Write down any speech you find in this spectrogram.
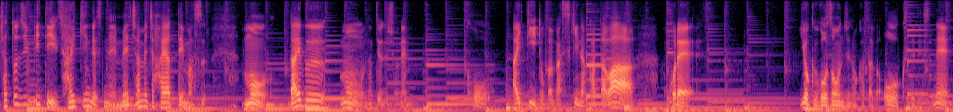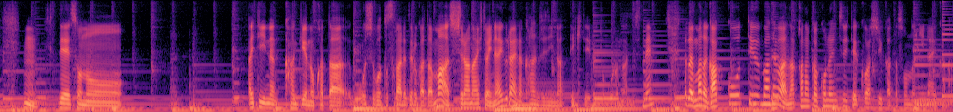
チャット GPT 最近ですね、めちゃめちゃ流行っています。もう、だいぶ、もう、なんて言うんでしょうね。こう IT とかが好きな方はこれよくご存知の方が多くてですね、うん、でその IT な関係の方お仕事されてる方まあ知らない人はいないぐらいな感じになってきているところなんですね。ただまだ学校っていう場ではなかなかこれについて詳しい方そんなにいないかなっ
